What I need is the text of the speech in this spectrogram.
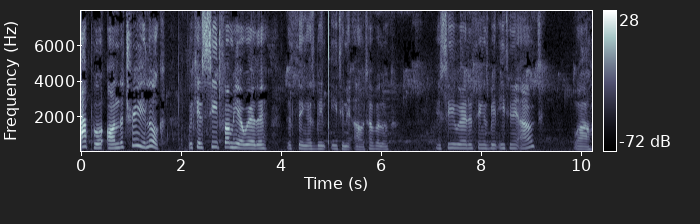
apple on the tree. Look. We can see it from here where the, the thing has been eating it out. Have a look. You see where the thing has been eating it out? Wow.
